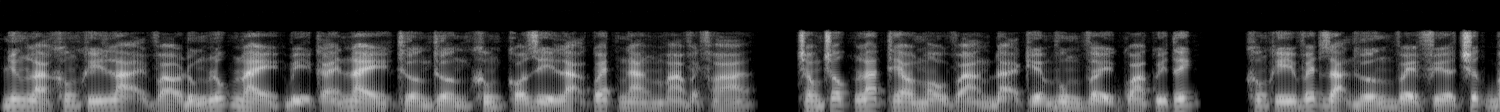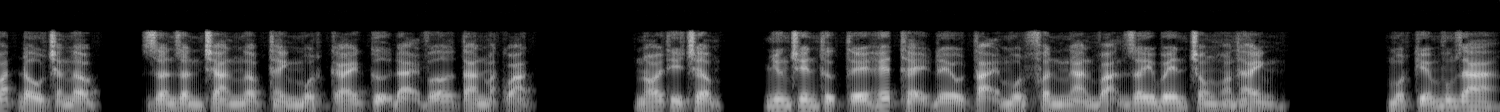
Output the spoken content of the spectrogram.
nhưng là không khí lại vào đúng lúc này bị cái này thường thường không có gì lạ quét ngang mà vạch phá trong chốc lát theo màu vàng đại kiếm vung vẩy qua quy tích không khí vết dạn hướng về phía trước bắt đầu tràn ngập, dần dần tràn ngập thành một cái cự đại vỡ tan mặt quạt. Nói thì chậm, nhưng trên thực tế hết thảy đều tại một phần ngàn vạn dây bên trong hoàn thành. Một kiếm vung ra.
